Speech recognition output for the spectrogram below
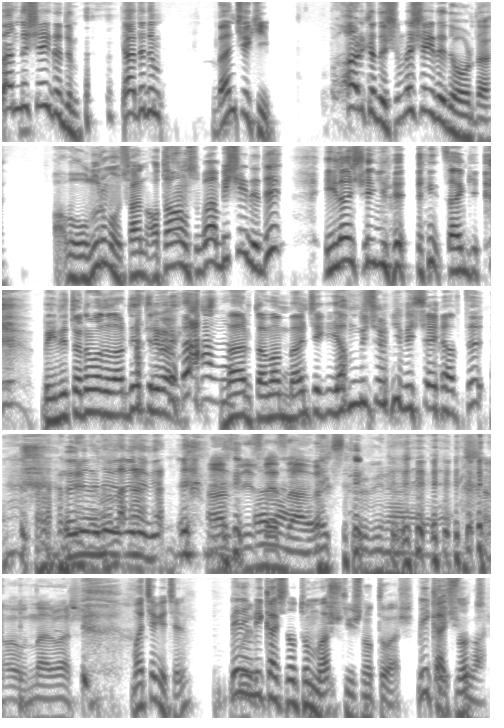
Ben de şey dedim. Ya dedim ben çekeyim. Arkadaşım da şey dedi orada. Abi olur mu sen Atahan'sın falan bir şey dedi. İlan şey gibi sanki beni tanımadılar diye yaptı. Ver tamam ben çekeyim yapmışım gibi şey yaptı. Öyle öyle öyle bir. Az bir stres abi. Ex türbün abi. Ama Bunlar var. Maça geçelim. Benim Buyurun. birkaç notum var. 2-3 notu var. Birkaç Şu not. var.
